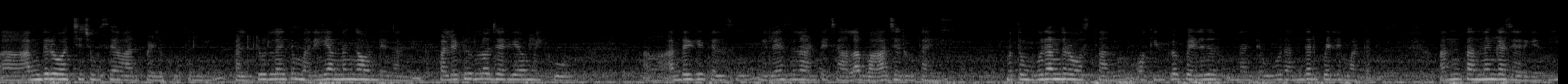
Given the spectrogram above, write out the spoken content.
అందరూ వచ్చి చూసేవారు పెళ్ళి కూతుర్ని. పల్లెటూరులో అయితే మరీ అందంగా ఉండేదాన్ని పల్లెటూరులో జరిగే మీకు అందరికీ తెలుసు. విలేజ్లో అంటే చాలా బాగా జరుగుతాయి. మొత్తం ఊరందరూ వస్తారు. ఒక ఇంట్లో పెళ్ళి జరుగుతుందంటే ఊరందరి పెళ్ళి మాటది అంత అందంగా జరిగేది.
